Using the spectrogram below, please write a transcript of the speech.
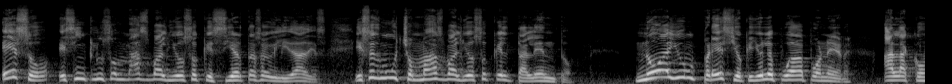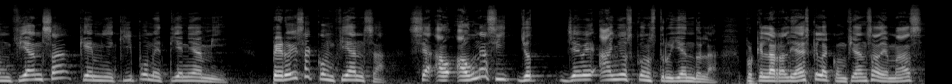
Eso es incluso más valioso que ciertas habilidades. Eso es mucho más valioso que el talento. No hay un precio que yo le pueda poner a la confianza que mi equipo me tiene a mí. Pero esa confianza, aún así yo lleve años construyéndola, porque la realidad es que la confianza además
